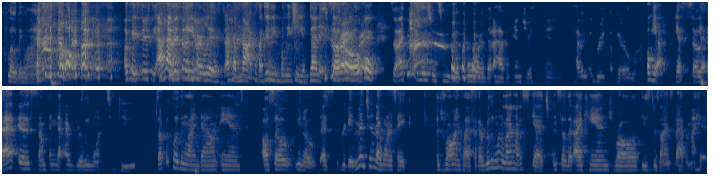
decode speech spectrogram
clothing line. okay, seriously, I haven't seen her list. I have not because I didn't even believe she had done it. So, right, right. so I think I mentioned to you before that I have an interest in having a Greek apparel line. Oh yeah, yes. So yes. that is something that I really want to do. Start the clothing line down, and also, you know, as Regaye mentioned, I want to take a drawing class. Like I really want to learn how to sketch, and so that I can draw these designs that I have in my head.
